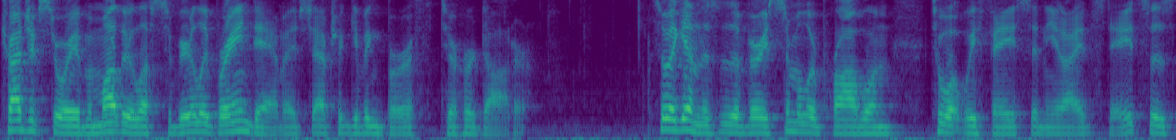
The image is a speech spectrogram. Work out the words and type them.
tragic story of a mother left severely brain damaged after giving birth to her daughter. So again, this is a very similar problem to what we face in the United States, as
